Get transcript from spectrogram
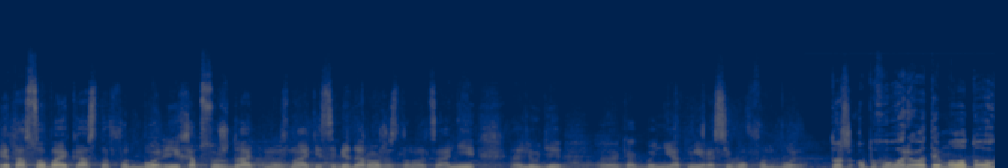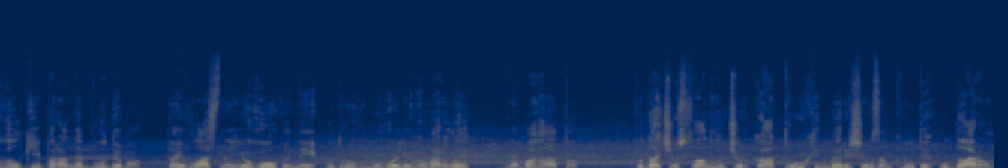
это особая каста в футболе. Их обсуждать, ну, знаете, себе дороже становится. Они э, люди э, как бы не от мира сего в футболе. Тож обговорювати молодого голкіпера не будемо. Та й власне його вини у другому голі Говерли небагато. Подачу з флангу Чурка Трухін вирішив замкнути ударом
